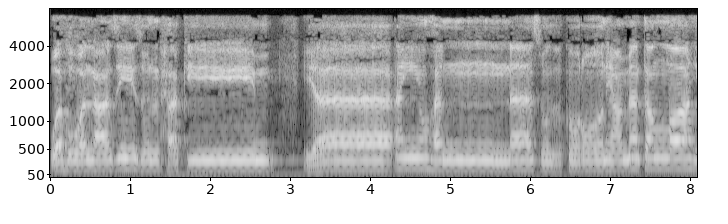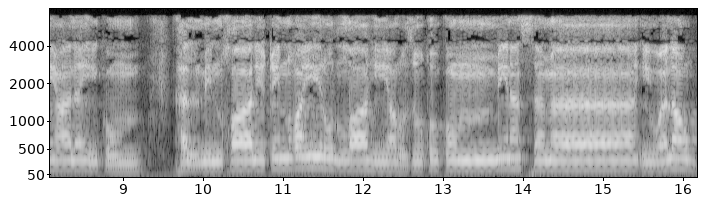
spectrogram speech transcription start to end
وهو العزيز الحكيم. يا أيها الناس اذكروا نعمة الله عليكم. هل من خالق غير الله يرزقكم من السماء والأرض؟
